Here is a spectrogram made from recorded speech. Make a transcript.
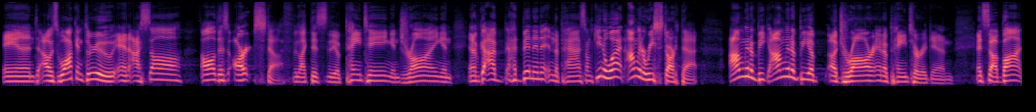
and I was walking through and I saw all this art stuff, like this you know, painting and drawing, and, and I've got I had been in it in the past. I'm like, you know what? I'm gonna restart that. I'm gonna be I'm gonna be a, a drawer and a painter again. And so I bought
